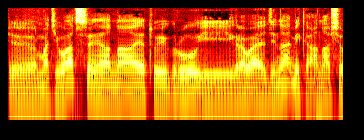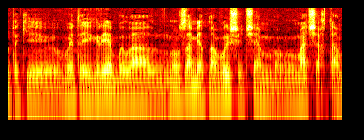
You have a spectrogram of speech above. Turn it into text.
э, мотивация на эту игру и игровая динамика, она все-таки в этой игре была ну, заметно выше, чем в матчах, там,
